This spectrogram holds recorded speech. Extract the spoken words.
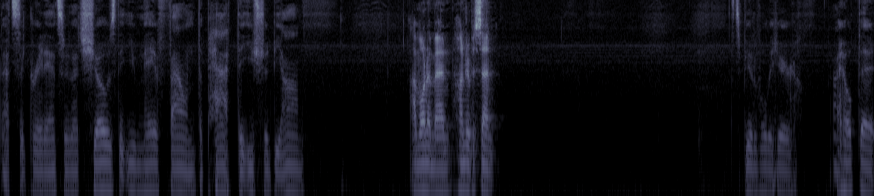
That's a great answer. That shows that you may have found the path that you should be on. I'm on it, man. 100%. It's beautiful to hear. I hope that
